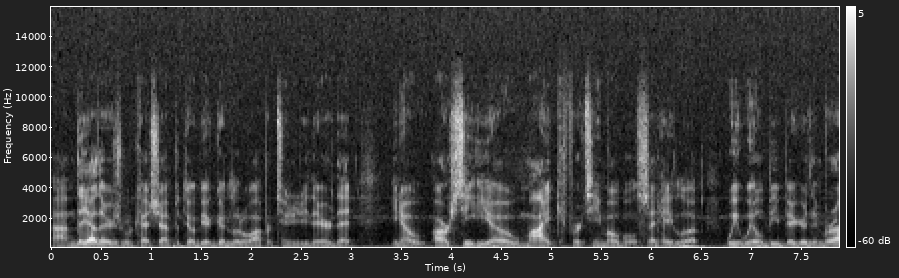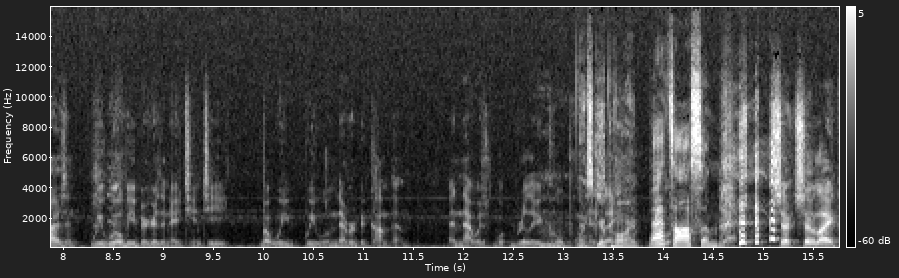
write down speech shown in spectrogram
Um, the others will catch up, but there'll be a good little opportunity there that you know our CEO Mike for T-Mobile said, "Hey, look, we will be bigger than Verizon. We will be bigger than AT&T, but we we will never become them." And that was really a cool point. Mm, That's a good like, point. That's will- awesome. yeah. So, so like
